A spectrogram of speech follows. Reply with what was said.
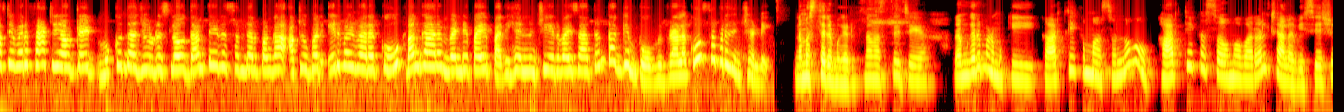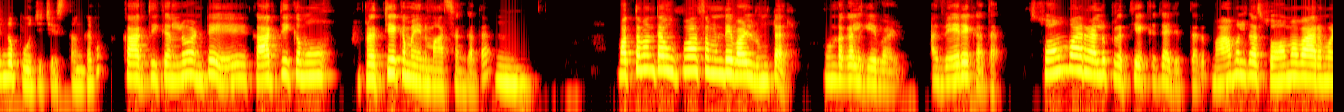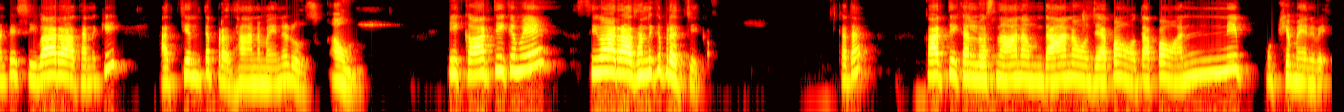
First ever factory outlet Mukunda జ్యువెలర్స్లో దంతేర సందర్భంగా October ఇరవై వరకు బంగారం వెండిపై పదిహేను నుంచి ఇరవై శాతం తగ్గింపు వివరాలకు సంప్రదించండి. నమస్తే రమ్మగారు నమస్తే జయ. రమ్మగారు మనకి కార్తీక మాసంలో కార్తీక సోమవారాలు చాలా విశేషంగా పూజ చేస్తాం కదా? కార్తీకంలో అంటే కార్తీకము ప్రత్యేకమైన మాసం కదా? మొత్తం అంతా ఉపవాసం ఉండే వాళ్ళు ఉంటారు ఉండగలిగే వాళ్ళు. అది వేరే కథ. సోమవారాలు ప్రత్యేకంగా చెప్తారు. మామూలుగా సోమవారం అంటే శివారాధనకి అత్యంత ప్రధానమైన రోజు. అవును. ఈ కార్తీకమే శివారాధనకి ప్రత్యేకం. కదా? కార్తీకంలో స్నానం దానం జపం తపం అన్నీ ముఖ్యమైనవే.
